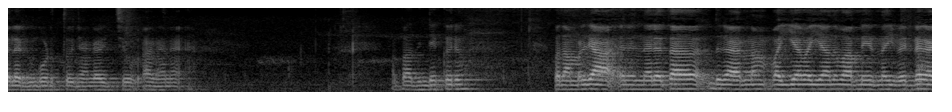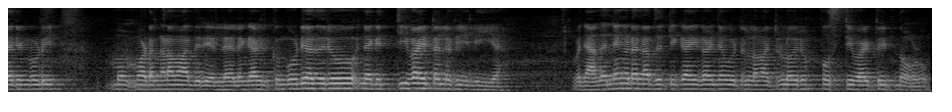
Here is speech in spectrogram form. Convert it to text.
എല്ലാവർക്കും കൊടുത്തു ഞാൻ കഴിച്ചു അങ്ങനെ. അപ്പോൾ അതിന്റെയൊക്കെ ഒരു അപ്പോൾ നമ്മൾ ഇന്നലത്തെ ഇത് കാരണം വയ്യ വയ്യ എന്ന് പറഞ്ഞിരുന്ന ഇവരുടെ കാര്യം കൂടി മുടങ്ങണ മാതിരിയല്ലേ? അല്ലെങ്കിൽ അവർക്കും കൂടി അതൊരു നെഗറ്റീവായിട്ടല്ലേ ഫീൽ ചെയ്യുക. അപ്പോൾ ഞാൻ തന്നെ ഇങ്ങോട്ട് എനർജറ്റിക് ആയി കഴിഞ്ഞ വീട്ടിലുള്ള മറ്റുള്ളവരും പോസിറ്റീവായിട്ട് ഇരുന്നോളും.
